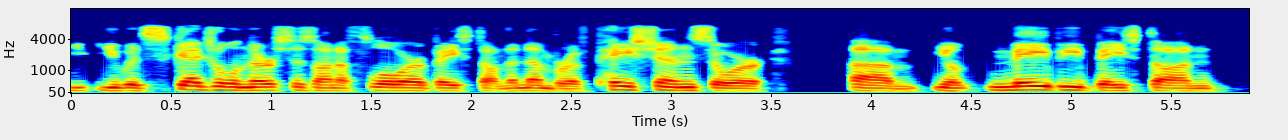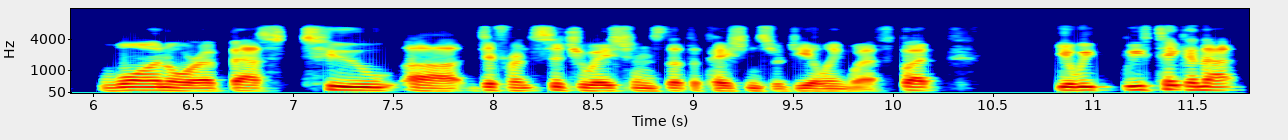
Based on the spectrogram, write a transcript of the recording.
you, you, would schedule nurses on a floor based on the number of patients, or um, you know, maybe based on one or at best two uh, different situations that the patients are dealing with. But you know, we we've taken that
